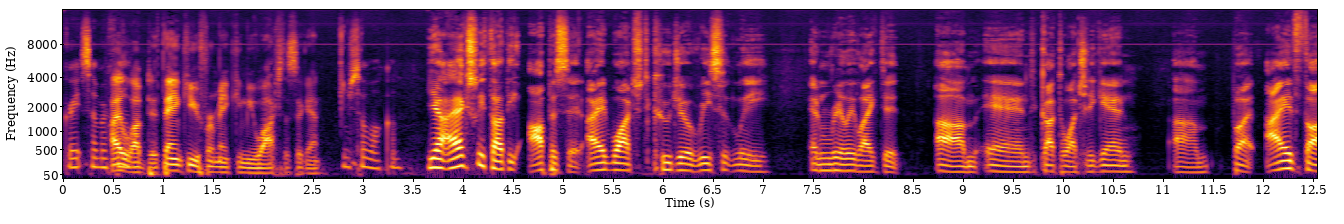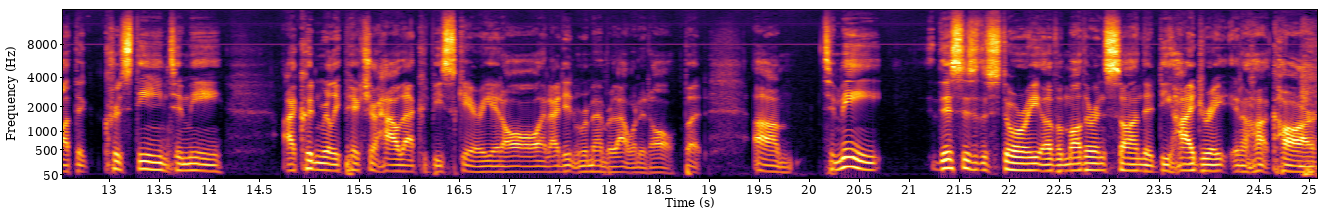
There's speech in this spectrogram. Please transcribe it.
Great summer I loved it. Thank you for making me watch this again. You're so welcome. Yeah, I actually thought the opposite. I had watched Cujo recently and really liked it, um, and got to watch it again. Um, but I had thought that Christine, to me, I couldn't really picture how that could be scary at all, and I didn't remember that one at all. But um, to me, this is the story of a mother and son that dehydrate in a hot car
